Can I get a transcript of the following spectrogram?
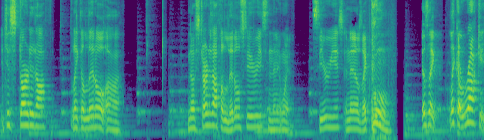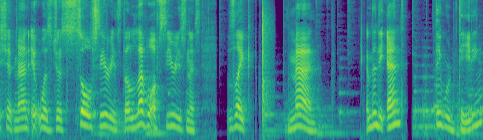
It just started off like a little uh know, started off a little serious and then it went serious and then it was like boom. It was like like a rocket ship, man. It was just so serious. The level of seriousness was like man. And then the end, they were dating?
